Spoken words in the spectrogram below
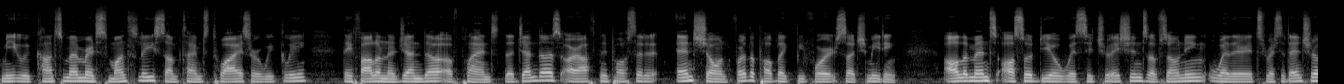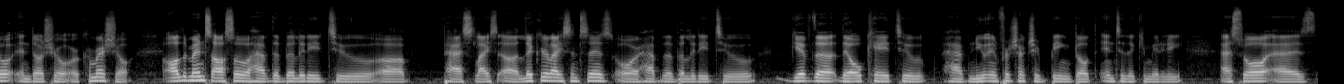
meet with council members monthly, sometimes twice or weekly. They follow an agenda of plans. The agendas are often posted and shown for the public before such meeting. Aldermen also deal with situations of zoning, whether it's residential, industrial, or commercial. Aldermen also have the ability to uh, pass uh, liquor licenses or have the ability to give the, the okay to have new infrastructure being built into the community, as well as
